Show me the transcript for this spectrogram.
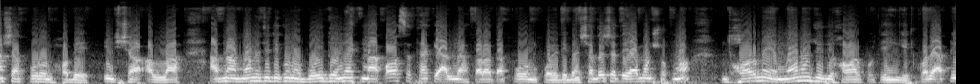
আশা পূরণ হবে ইনশা আল্লাহ আপনার মনে যদি কোনো বৈধ নেক মাকসা থাকে, আল্লাহ তালা তা পূরণ করে দিবেন। সাথে সাথে এমন স্বপ্ন ধর্মে মনোযোগী হওয়ার প্রতি ইঙ্গিত করে। আপনি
